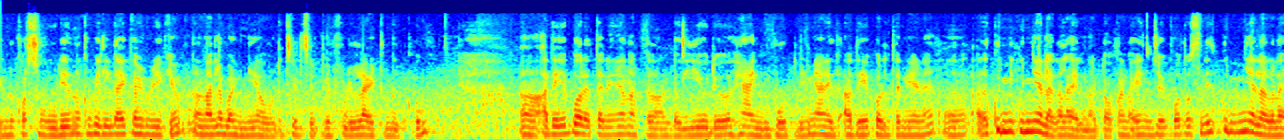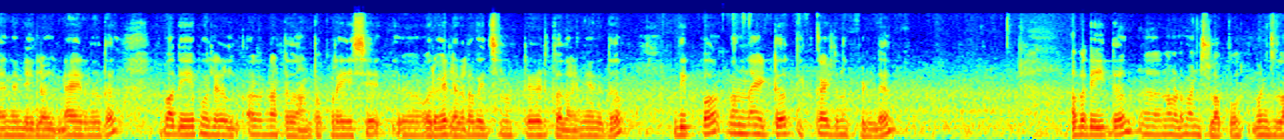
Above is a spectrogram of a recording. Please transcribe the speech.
ഇത് കുറച്ചും കൂടി നമുക്ക് വലുതായി കഴിയുമ്പോഴേക്കും നല്ല ഭംഗിയാവും. ചെടിച്ചട്ടിൽ ഫുള്ളായിട്ട് നിൽക്കും. അതേപോലെ തന്നെ ഞാൻ നട്ടതുണ്ട് ഈ ഒരു ഹാങ്ങിങ് പോട്ടിൽ ഞാൻ അതേപോലെ തന്നെയാണ് അത് കുഞ്ഞു കുഞ്ഞു ഇലകളായിരുന്നു കേട്ടോ. കണ്ടോ? എൻജോയ് പോത്തോസിന്റെ കുഞ്ഞു ഇലകളായിരുന്നു എന്റെ ഇല ഉണ്ടായിരുന്നത് അപ്പോൾ അതേപോലെ നട്ടതാണ് കേട്ടോ. കുറേശ്ശെ ഓരോ ഇലകൾ വെച്ച് നട്ട് എടുത്തതാണ് ഞാനിത്. ഇതിപ്പോൾ നന്നായിട്ട് തിക്കായിട്ട് നിൽപ്പുണ്ട് അപ്പോൾ ഇത് നമ്മുടെ മഞ്ജുള പോ മഞ്ജുള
